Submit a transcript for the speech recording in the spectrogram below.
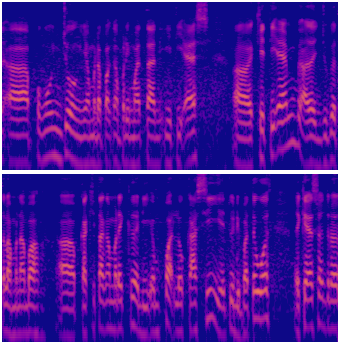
uh, pengunjung yang mendapatkan perkhidmatan ETS KTM juga telah menambah kaki tangan mereka di empat lokasi iaitu di Butterworth, KL Central,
